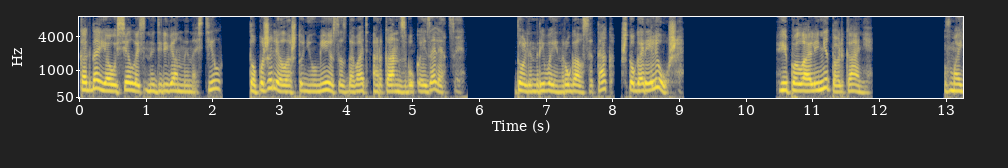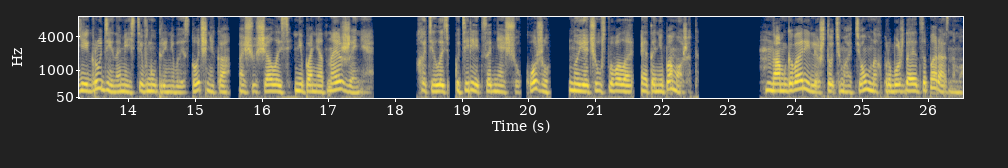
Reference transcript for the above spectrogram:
Когда я уселась на деревянный настил, то пожалела, что не умею создавать аркан звукоизоляции. Долин Ривейн ругался так, что горели уши. И пылали не только они. В моей груди на месте внутреннего источника ощущалось непонятное жжение. Хотелось потереть соднящую кожу, но я чувствовала, это не поможет. Нам говорили, что тьма темных пробуждается по-разному,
